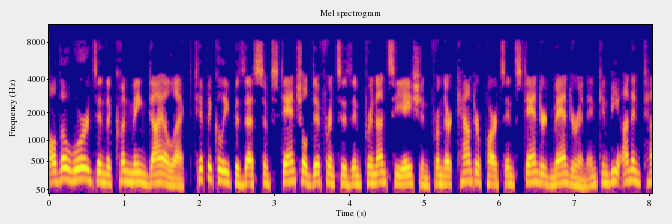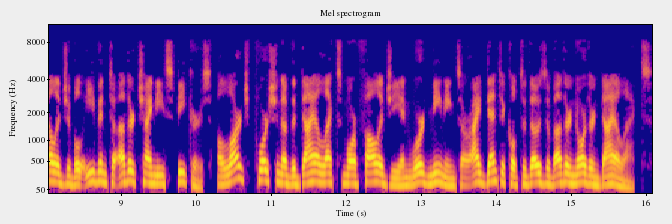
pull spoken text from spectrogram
Although words in the Kunming dialect typically possess substantial differences in pronunciation from their counterparts in Standard Mandarin and can be unintelligible even to other Chinese speakers, a large portion of the dialect's morphology and word meanings are identical to those of other northern dialects.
